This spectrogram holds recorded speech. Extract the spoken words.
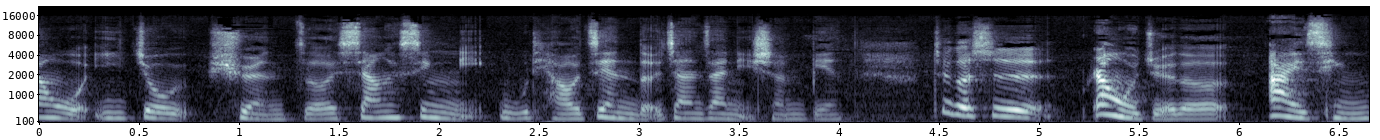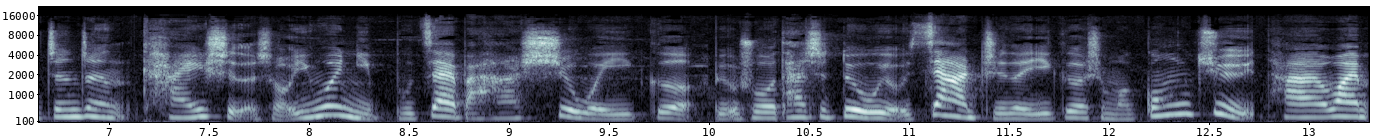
但我依旧选择相信你，无条件的站在你身边，这个是让我觉得爱情真正开始的时候，因为你不再把它视为一个，比如说他是对我有价值的一个什么工具，他外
